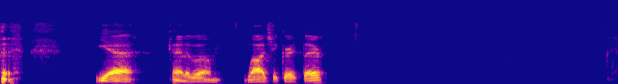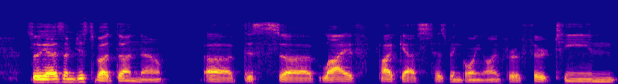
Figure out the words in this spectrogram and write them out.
yeah, kind of um logic right there. So, guys, I'm just about done now. Uh, this uh, live podcast has been going on for 13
